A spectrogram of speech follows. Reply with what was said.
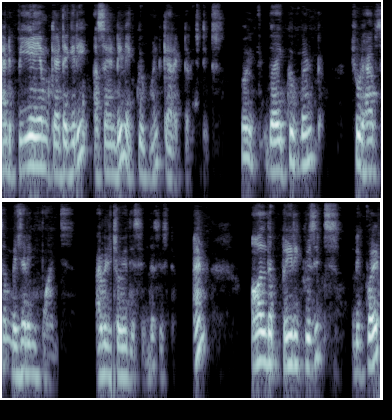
and PAM category assigned in equipment characteristics. So the equipment should have some measuring points. I will show you this in the system. And all the prerequisites required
